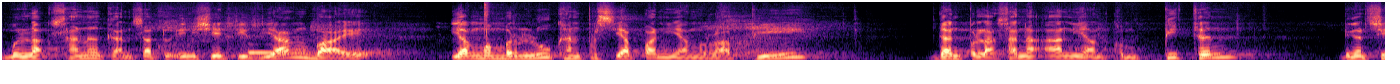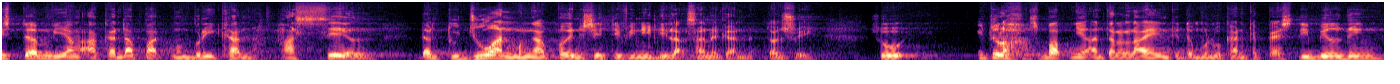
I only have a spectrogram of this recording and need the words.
melaksanakan satu inisiatif yang baik yang memerlukan persiapan yang rapi dan pelaksanaan yang kompeten dengan sistem yang akan dapat memberikan hasil dan tujuan mengapa inisiatif ini dilaksanakan Tuan Sri. So itulah sebabnya antara lain kita memerlukan capacity building,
